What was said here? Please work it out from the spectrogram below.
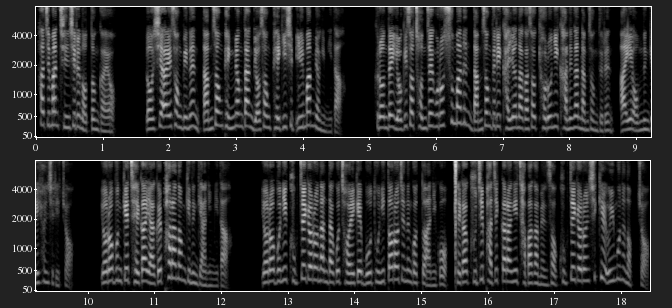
하지만 진실은 어떤가요? 러시아의 성비는 남성 100명당 여성 121만 명입니다. 그런데 여기서 전쟁으로 수많은 남성들이 갈려나가서 결혼이 가능한 남성들은 아예 없는 게 현실이죠. 여러분께 제가 약을 팔아넘기는 게 아닙니다. 여러분이 국제결혼한다고 저에게 뭐 돈이 떨어지는 것도 아니고 제가 굳이 바짓가랑이 잡아가면서 국제결혼 시킬 의무는 없죠.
